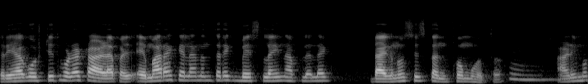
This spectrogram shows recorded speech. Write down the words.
तर ह्या गोष्टी थोड्या टाळल्या पाहिजे. एम आर आय केल्यानंतर एक बेसलाईन आपल्याला एक डायग्नोसिस कन्फर्म होतं. आणि मग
